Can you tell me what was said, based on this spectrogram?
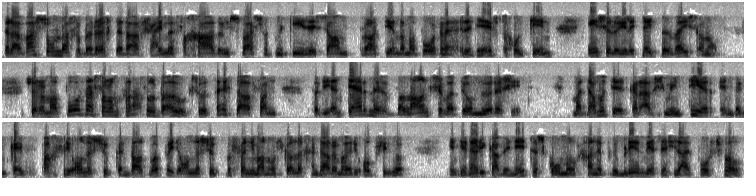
Maar daar was Sondag 'n berig dat daar geheime vergaderings was wat Mkhize saam praat teen Ramaphosa en dit heftig ontken en sy lojaliteit bewys aan hom. So Ramaphosa sal hom graag wil bou, so tyd daarvan vir die interne balanse wat hy om nodig het. Maar dan moet hy dit kan argumenteer en dink hy wag vir die ondersoek en dalk hoop hy die ondersoek bevind die man onskuldig en daarom hou hy die opsie oop en dit nou die kabinet te skommel gaan 'n probleem wees as jy daai pos vul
